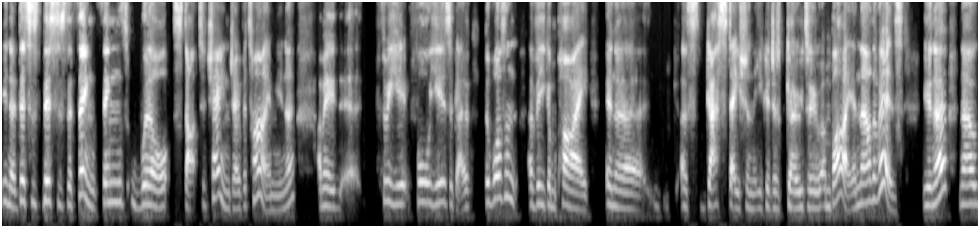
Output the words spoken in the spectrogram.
you know, this is this is the thing. Things will start to change over time. You know, I mean, uh, three four years ago, there wasn't a vegan pie in a a gas station that you could just go to and buy, and now there is you know? Now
